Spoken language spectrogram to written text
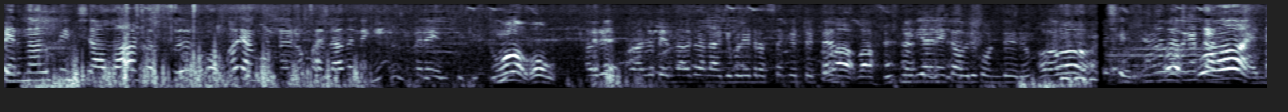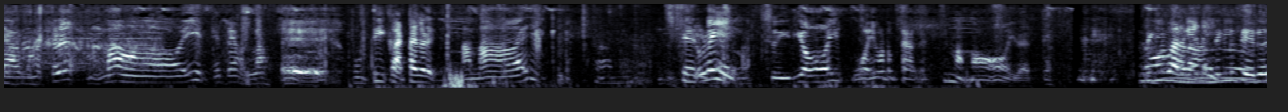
പെരുന്നാൾക്ക് ഇൻഷാല്ല ഡ്രസ്സ് ഒന്ന് ഞാൻ കൊണ്ടുവരും. അല്ലാന്നുണ്ടെങ്കിൽ ഇവരെ ഏൽപ്പിക്കും. ഓ ഓ. അവർ നല്ല പെരുന്നാൾക്ക് നല്ല അടിപൊളി ഡ്രസ്സൊക്കെ ഇട്ടിട്ട്. ബിരിയാണിയൊക്കെ അവർ കൊണ്ടുവരും. മക്കൾ നന്നായി ഇരിക്കട്ടെ. വെള്ളം പുട്ടി കട്ടകൾ നന്നായി ഇരിക്കട്ടെ. ഇവളെ ശരിയായി. പോയോടെ തകച്ച് നന്നായി വരട്ടെ എന്തെങ്കിലും വേണം? എന്തെങ്കിലും തരുമോ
